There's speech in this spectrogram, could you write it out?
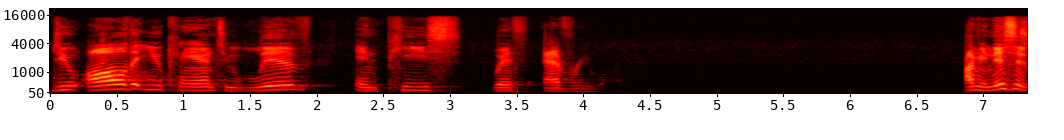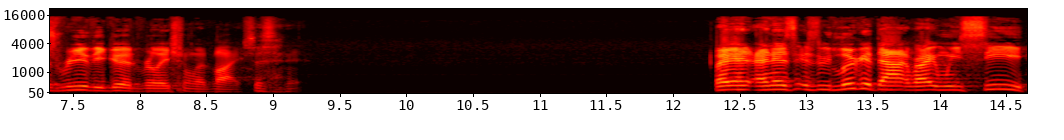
Do all that you can to live in peace with everyone. I mean, this is really good relational advice, isn't it? Right? And, as, as we look at that, right, and we see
